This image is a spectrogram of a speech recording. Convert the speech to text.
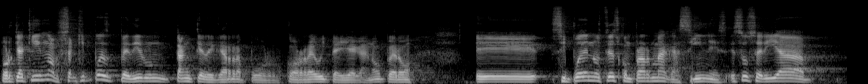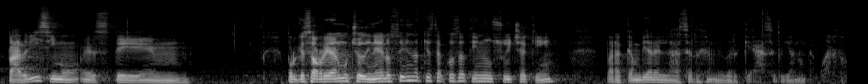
porque aquí no, pues aquí puedes pedir un tanque de guerra por correo y te llega, ¿no? Pero eh, si pueden ustedes comprar magazines, eso sería padrísimo, este porque se ahorrarían mucho dinero. Estoy viendo que esta cosa tiene un switch aquí para cambiar el láser. Déjenme ver qué hace, pero ya no me acuerdo.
